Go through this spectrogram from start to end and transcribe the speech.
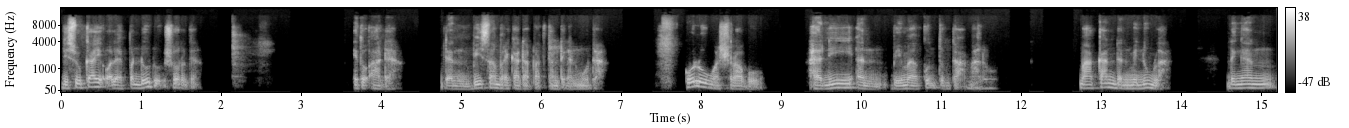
disukai oleh penduduk surga, itu ada dan bisa mereka dapatkan dengan mudah. Kulu washrabu hani'an bima kuntum ta'malu. Makan dan minumlah dengan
